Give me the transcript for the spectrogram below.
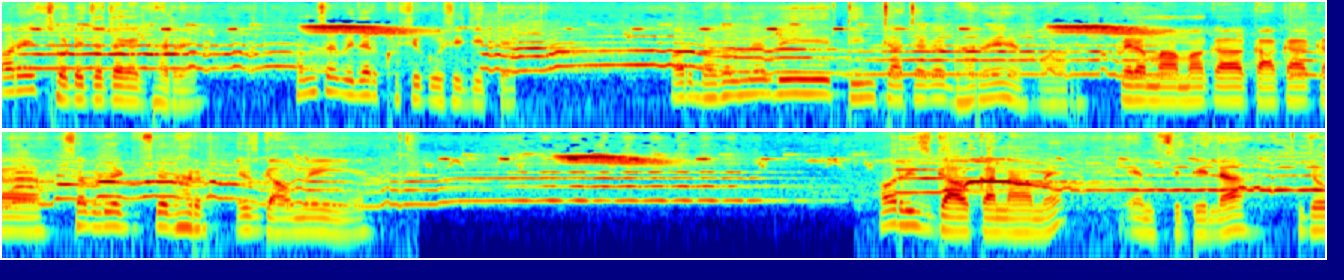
और ये छोटे चाचा का घर है। हम सब इधर खुशी खुशी जीते और बगल में भी तीन चाचा का घर है और मेरा मामा का, काका का, सब रिलेटिव का घर इस गाँव में ही है। और इस गाँव का नाम है एम सी टीला जो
